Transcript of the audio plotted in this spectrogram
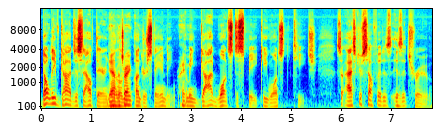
Don't leave God just out there in Yeah, your own right. understanding. I mean, God wants to speak. He wants to teach. So ask yourself, it is, is it true?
